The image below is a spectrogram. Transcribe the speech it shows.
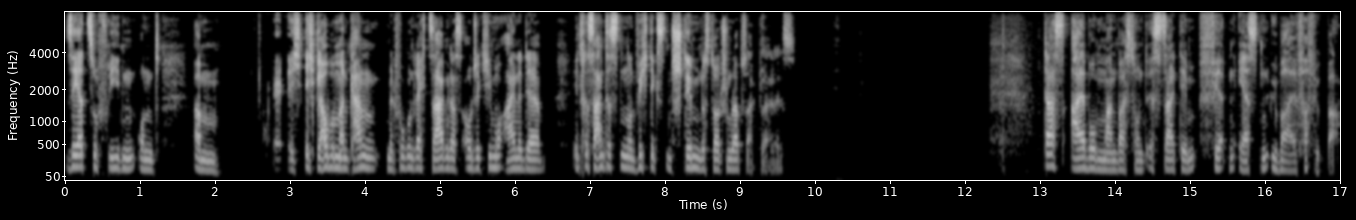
sehr zufrieden und ähm, ich, ich glaube, man kann mit Fug und Recht sagen, dass OJ Kimo eine der interessantesten und wichtigsten Stimmen des deutschen Raps aktuell ist. Das Album Mann beißt Hund ist seit dem 4.1. überall verfügbar.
